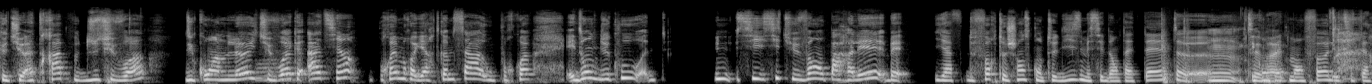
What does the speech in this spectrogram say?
que tu attrapes du tu vois du coin de l'œil tu vois que ah tiens pourquoi il me regarde comme ça ou pourquoi? Et donc du coup une, si si tu vas en parler ben il y a de fortes chances qu'on te dise mais c'est dans ta tête euh, Mm, t'es complètement folle etc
